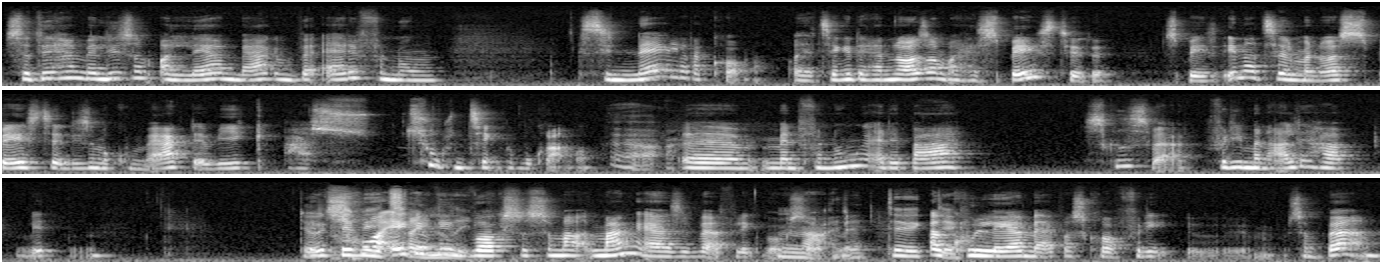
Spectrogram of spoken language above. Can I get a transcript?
Så det her med ligesom at lære at mærke, hvad er det for nogle signaler, der kommer. Og jeg tænker, det handler også om at have space til det. Space indadtil, men også space til ligesom at kunne mærke det, at vi ikke har tusind ting på programmet. Ja. Øh, men for nogle er det bare skidesvært, fordi man aldrig har... Et, Det er jo jeg ikke det, vi tror er ikke, at vi vokser så meget. Mange af os i hvert fald ikke vokset Nej, med det er ikke at det. kunne lære at mærke vores krop, fordi øh, som børn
